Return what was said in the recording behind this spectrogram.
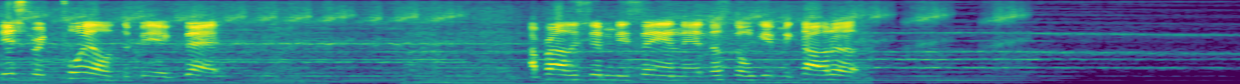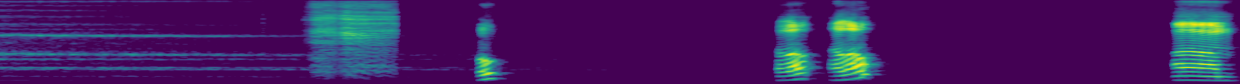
District 12 to be exact. I probably shouldn't be saying that. That's gonna get me caught up. Oh. Hello? Hello? Um,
